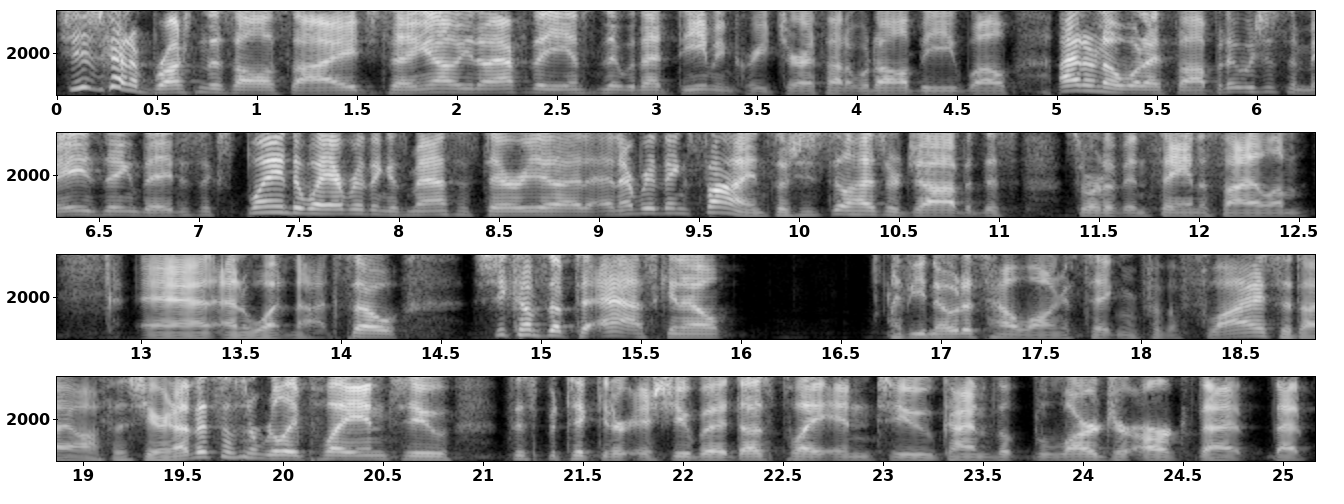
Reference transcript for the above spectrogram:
she's just kind of brushing this all aside, saying, oh, you know, after the incident with that demon creature, I thought it would all be, well, I don't know what I thought, but it was just amazing. They just explained away everything as mass hysteria and, and everything's fine. So she still has her job at this sort of insane asylum and, and whatnot. So she comes up to ask, you know, have you noticed how long it's taking for the flies to die off this year? Now, this doesn't really play into this particular issue, but it does play into kind of the, the larger arc that that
